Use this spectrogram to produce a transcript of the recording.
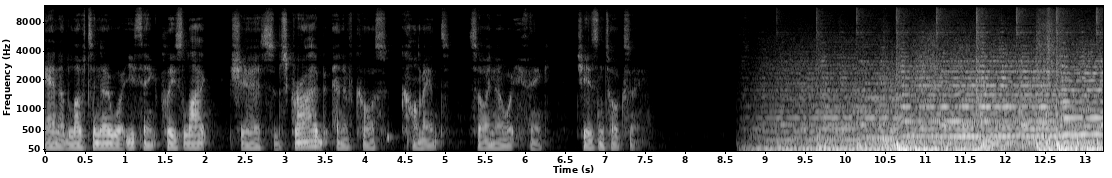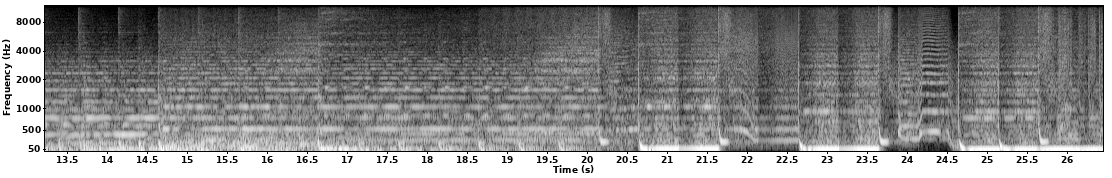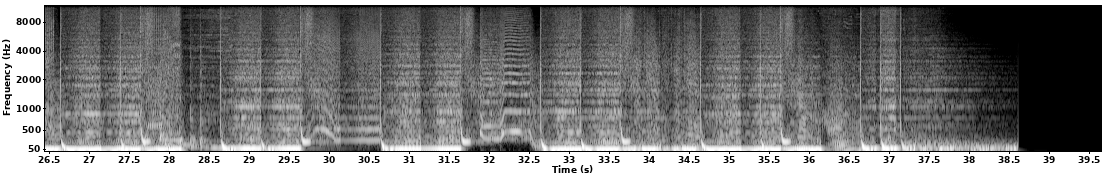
and I'd love to know what you think. Please like, share, subscribe, and of course, comment so I know what you think. Cheers and talk soon.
